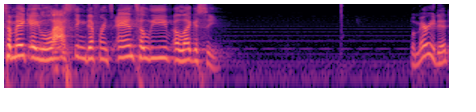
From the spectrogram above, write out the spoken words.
to make a lasting difference and to leave a legacy. But Mary did.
